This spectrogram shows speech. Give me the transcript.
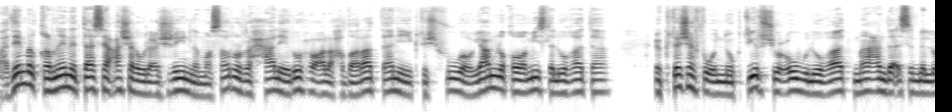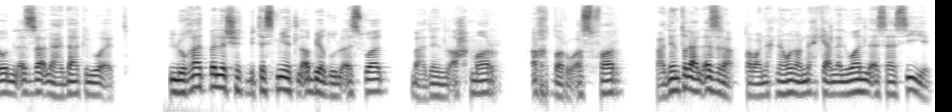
بعدين بالقرنين التاسع عشر والعشرين لما صاروا الرحالة يروحوا على حضارات تانية يكتشفوها ويعملوا قواميس للغاتها اكتشفوا إنه كتير شعوب ولغات ما عندها اسم للون الأزرق لهداك الوقت. اللغات بلشت بتسمية الأبيض والأسود بعدين الأحمر أخضر وأصفر بعدين طلع الأزرق. طبعا نحن هون عم نحكي عن الألوان الأساسية.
